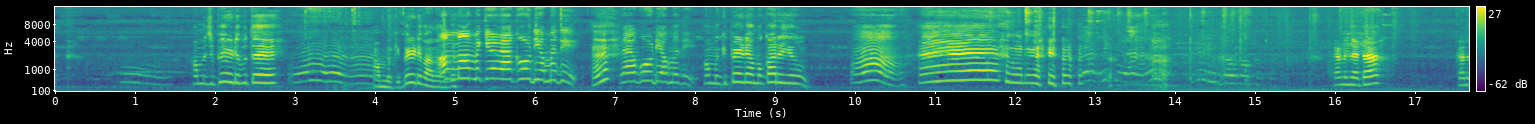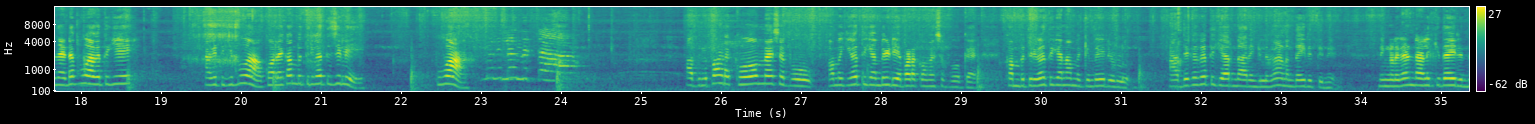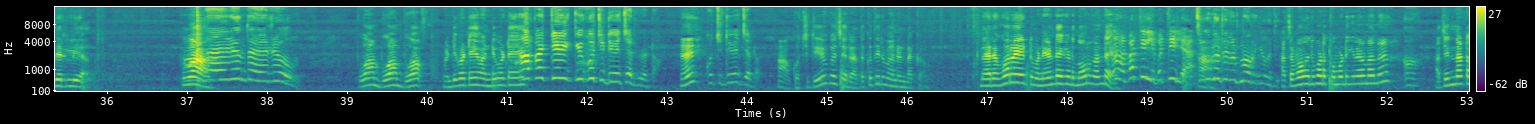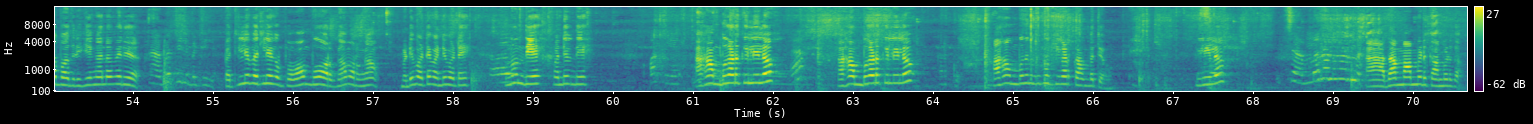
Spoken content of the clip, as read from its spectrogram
അമ്മച്ചി പേടി പുത്തേ. അമ്മയ്ക്ക് പേടി വാ അമ്മയ്ക്ക് പേടി അമ്മ കരയും ഏ കണ്ണു ചേട്ടാ കണ്ടു ചേട്ടാ പോവാ അകത്തേക്ക്. അകത്തേക്ക് പോവാ. കുറെ കമ്പത്തിരി കത്തിച്ചില്ലേ? പോവാ. അതിൽ പടക്കവും മേശപ്പൂവും. അമ്മയ്ക്ക് കത്തിക്കാൻ പേടിയാ പടക്കവും മേശപ്പൂവും ഒക്കെ. കമ്പത്തിരി കത്തിക്കാൻ അമ്മയ്ക്കും ധൈര്യമുള്ളൂ ആദ്യമൊക്കെ കത്തിക്കാറുണ്ട് ആരെങ്കിലും വേണം ധൈര്യത്തിന്. നിങ്ങൾ രണ്ടാളിക്ക് ധൈര്യം തരില്ല. പോവാ. പോവാം പോവാം പോവാം. വണ്ടി പോട്ടെ വണ്ടി പോട്ടെ. വെച്ചിട്ടുണ്ട് കേട്ടോ. ഏ? ആ കൊച്ചു ടി വി ഒക്കെ ചേരാം അതൊക്കെ തീരുമാനം ഉണ്ടാക്കാം നേരം കൊറേ എട്ട് മണി ഉണ്ടായി കിടന്ന് ഉറങ്ങണ്ടേ? അച്ഛൻ വന്നിട്ട് പടക്കം പൊടിക്കണേ അച്ഛൻ നട്ടം പോതിരിക്കും എങ്ങനെ വരിക? പറ്റില്ല പറ്റില്ല. പോവാൻ പോ ഉറങ്ങാം ഉറങ്ങാം. വണ്ടി പോട്ടെ വണ്ടി പോട്ടെ. ഒന്ന് ഉന്തിയേ വണ്ടി ഉന്തിയേ. ആ ഹമ്പ് കിടക്കില്ലല്ലോ? ആ ഹമ്പ് കിടക്കില്ലല്ലോ? ആ ഹമ്പ് നിനക്ക് പൊക്കി കിടക്കാൻ പറ്റുമോ? ഇല്ലല്ലോ? ആ അത് അമ്മ അമ്മ എടുക്കാം അമ്മ എടുക്കാം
